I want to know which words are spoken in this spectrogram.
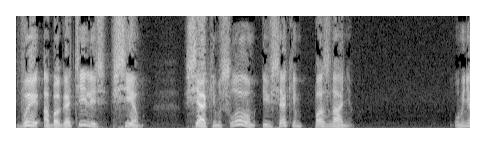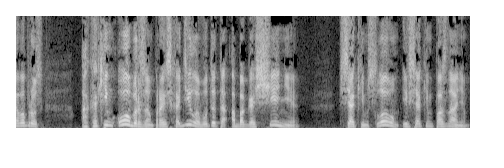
вы обогатились всем, всяким словом и всяким познанием. У меня вопрос, а каким образом происходило вот это обогащение всяким словом и всяким познанием?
